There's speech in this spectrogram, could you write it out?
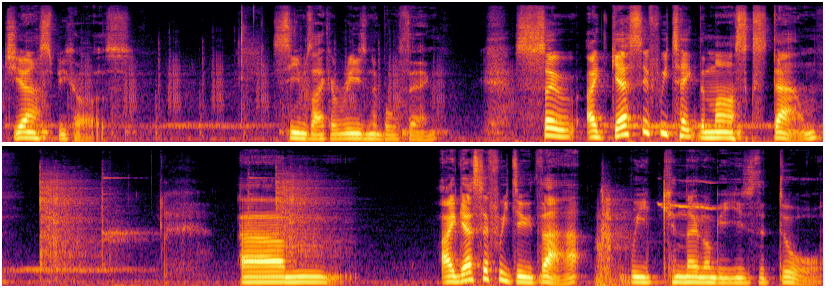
just because seems like a reasonable thing. So I guess if we take the masks down, um, I guess if we do that, we can no longer use the door.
